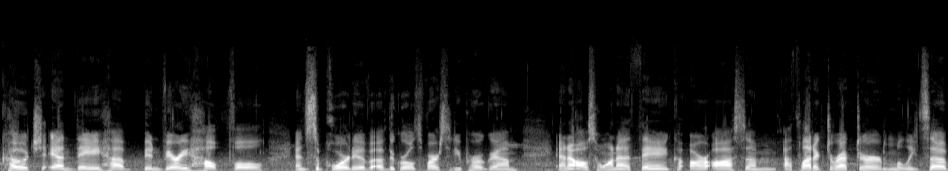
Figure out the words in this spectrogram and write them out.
coach, and they have been very helpful and supportive of the girls varsity program. And I also want to thank our awesome athletic director, Melissa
